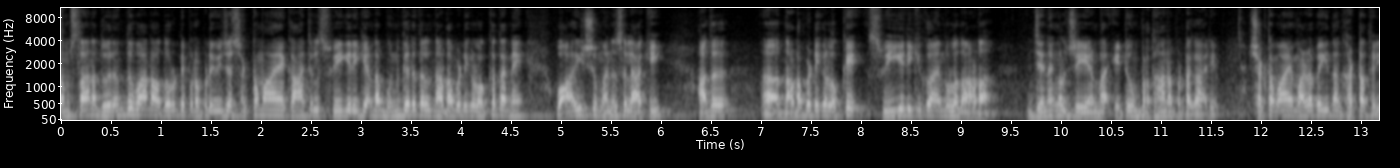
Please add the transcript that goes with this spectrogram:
സംസ്ഥാന ദുരന്ത നിവാരണ അതോറിറ്റി പുറപ്പെടുവിച്ച ശക്തമായ കാറ്റിൽ സ്വീകരിക്കേണ്ട മുൻകരുതൽ നടപടികളൊക്കെ തന്നെ വായിച്ചു മനസ്സിലാക്കി അത് നടപടികളൊക്കെ സ്വീകരിക്കുക എന്നുള്ളതാണ് ജനങ്ങൾ ചെയ്യേണ്ട ഏറ്റവും പ്രധാനപ്പെട്ട കാര്യം. ശക്തമായ മഴ പെയ്യുന്ന ഘട്ടത്തിൽ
